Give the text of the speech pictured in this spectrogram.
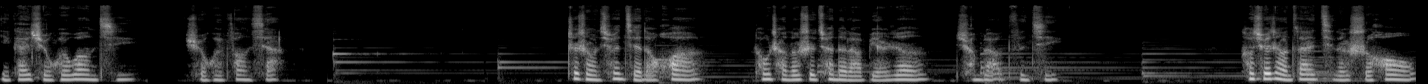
你该学会忘记，学会放下。”这种劝解的话，通常都是劝得了别人，劝不了自己。和学长在一起的时候，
